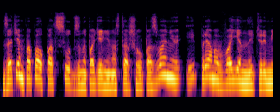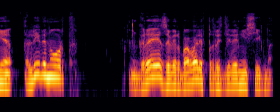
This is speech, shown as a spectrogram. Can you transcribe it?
Затем попал под суд за нападение на старшего по званию и прямо в военной тюрьме Ливенорд Грея завербовали в подразделение «Сигма».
